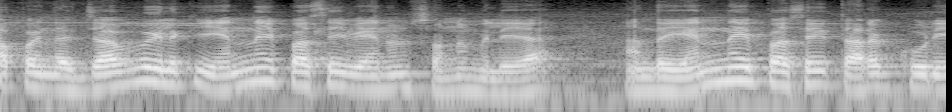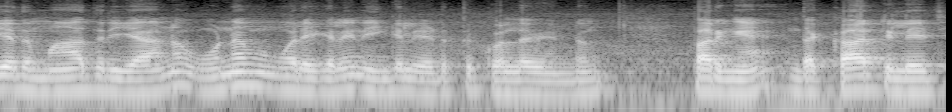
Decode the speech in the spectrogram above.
அப்போ இந்த ஜவ்வுகளுக்கு எண்ணெய் பசை வேணும்னு சொன்னோம் இல்லையா? அந்த எண்ணெய் பசை தரக்கூடியது மாதிரியான உணவு முறைகளை நீங்கள் எடுத்துக்கொள்ள வேண்டும். பாருங்கள் இந்த கார்டிலேஜ்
